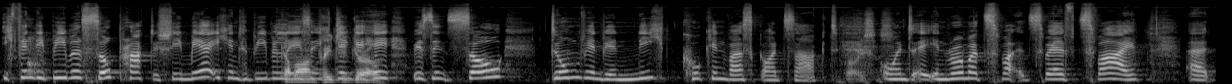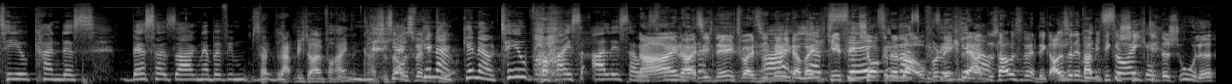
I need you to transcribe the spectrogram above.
ich finde die Bibel so praktisch. Je mehr ich in der Bibel Come on, lese, ich preach it, denke, girl. hey, wir sind so dumm, wenn wir nicht gucken, was Gott sagt. Und äh, in Römer 12, 2, äh, Theo kann das besser sagen, aber wir... Sag, lad mich doch einfach ein. Kannst du es ja, auswendig, Genau, Theo? genau. Theo weiß alles auswendig. Nein, weiß ich nicht, weiß ich Ah, nicht. Aber ich, hab gehe viel joggen und laufen und ich lerne genau. das auswendig. Außerdem habe ich die Geschichte in der Schule,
